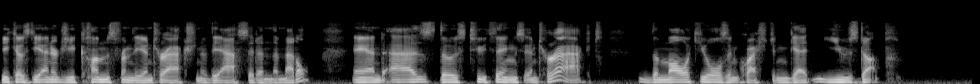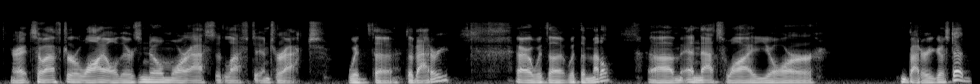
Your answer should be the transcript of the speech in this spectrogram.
because the energy comes from the interaction of the acid and the metal. And as those two things interact, the molecules in question get used up. Right. So after a while, there's no more acid left to interact with the the battery, or uh, with the with the metal, um, and that's why your battery goes dead.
